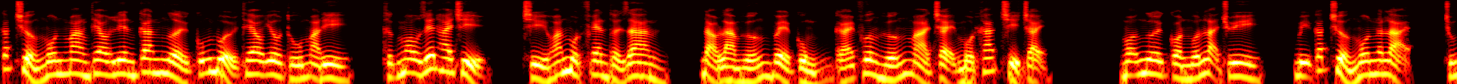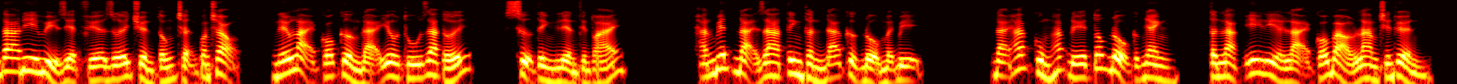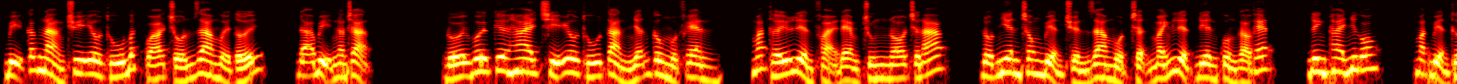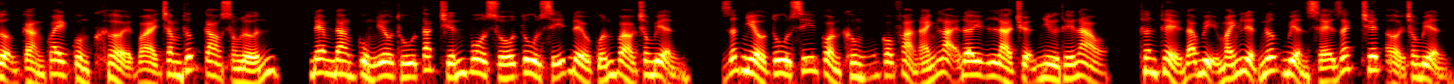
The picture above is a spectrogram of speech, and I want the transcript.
Các trưởng môn mang theo liên can người cũng đuổi theo yêu thú mà đi, thực mau giết hai chỉ, chỉ hoãn một phen thời gian, đảo làm hướng về cùng cái phương hướng mà chạy một khác chỉ chạy. Mọi người còn muốn lại truy, bị các trưởng môn ngăn lại, chúng ta đi hủy diệt phía dưới truyền tống trận quan trọng, nếu lại có cường đại yêu thú ra tới, sự tình liền phiền thoái. Hắn biết đại gia tinh thần đã cực độ mệt bị. Đại hắc cùng hắc đế tốc độ cực nhanh, tần lạc y lì lại có bảo làm chiến thuyền, bị các nàng truy yêu thú bất quá trốn ra mười tới, đã bị ngăn chặn. Đối với kia hai chỉ yêu thú tàn nhẫn công một phen, mắt thấy liền phải đem chúng nó chấn áp, đột nhiên trong biển truyền ra một trận mãnh liệt điên cuồng gào thét, đinh thai nhức óc, mặt biển thượng càng quay cuồng khởi vài trăm thước cao sóng lớn, đem đang cùng yêu thú tác chiến vô số tu sĩ đều cuốn vào trong biển. Rất nhiều tu sĩ còn không có phản ánh lại đây là chuyện như thế nào, thân thể đã bị mãnh liệt nước biển xé rách chết ở trong biển.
